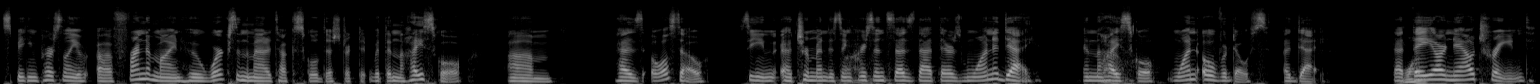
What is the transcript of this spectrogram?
speaking personally, a, a friend of mine who works in the Mattituck School District within the high school um, has also seen a tremendous increase and says that there's one a day in the high school, one overdose a day, that One. they are now trained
